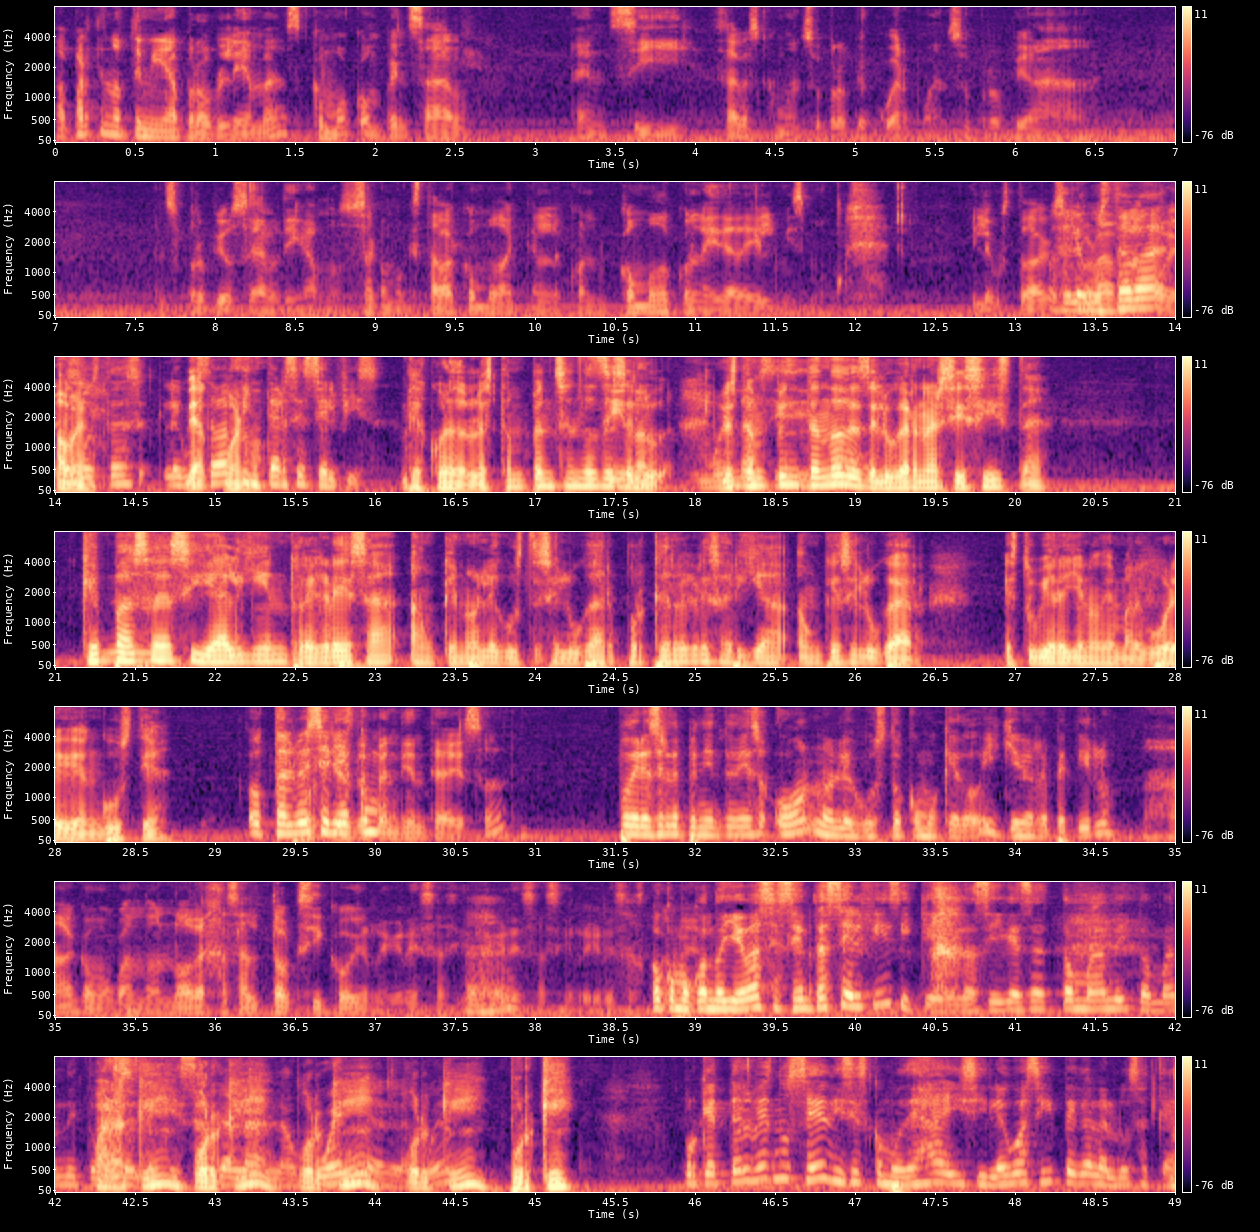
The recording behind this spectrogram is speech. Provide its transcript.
Aparte no tenía problemas como compensar en sí, ¿sabes? Como en su propio cuerpo, en su propia en su propio ser, digamos. O sea, como que estaba cómoda con la- con- cómodo con la idea de él mismo. Y le gustaba O sea, le gustaba, pues. Ver, le pintarse selfies. De acuerdo, lo están pensando Sí, desde no, el lo están pintando desde el lugar narcisista. ¿Qué Mm. pasa si alguien regresa aunque no le guste ese lugar? ¿Por qué regresaría aunque ese lugar estuviera lleno de amargura y de angustia? O tal vez Porque sería es como... dependiente a eso. podría ser dependiente de eso o no le gustó cómo quedó y quiere repetirlo. Ajá, como cuando no dejas al tóxico y regresas y Ajá. regresas y regresas. O como él. cuando llevas 60 selfies y que lo sigues tomando y tomando y tomando. ¿Para qué? ¿Por qué? la- la ¿Por buena, qué? ¿Por buena. qué? ¿Por qué? Porque tal vez, no sé, dices como de, ay, si le hago así, pega la luz acá.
